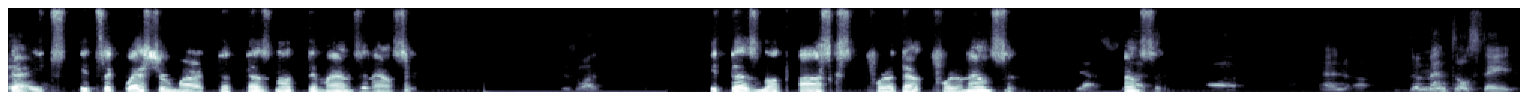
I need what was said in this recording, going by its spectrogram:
yeah, it's it's a question mark that does not demand an answer. It does not ask for a for an answer. Yes. Answer. Uh, and uh, the mental state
